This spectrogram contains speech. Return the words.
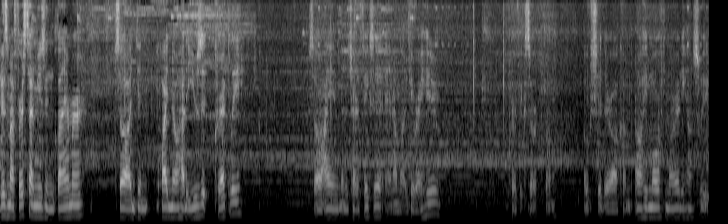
It is my first time using Glamour, so I didn't quite know how to use it correctly. So I am gonna try to fix it, and I'm gonna get right here. Perfect circle. Oh shit, they're all coming. Oh, he morphed them already, huh? Sweet.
